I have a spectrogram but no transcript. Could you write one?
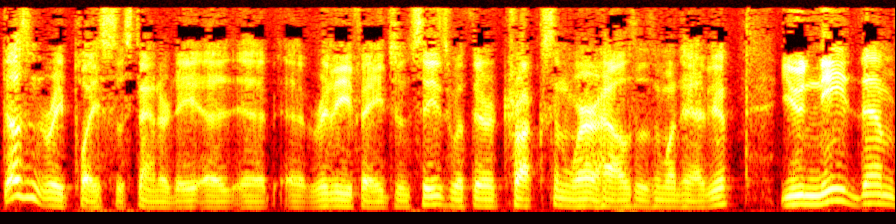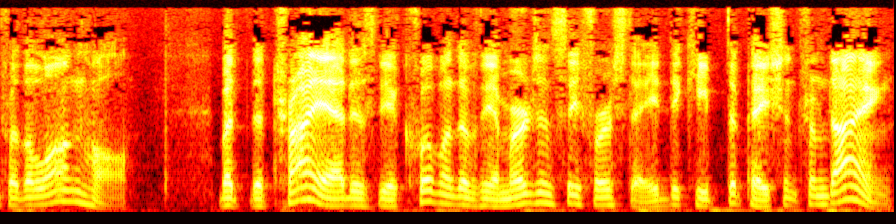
doesn't replace the standard uh, uh, uh, relief agencies with their trucks and warehouses and what have you. You need them for the long haul. But the triad is the equivalent of the emergency first aid to keep the patient from dying.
